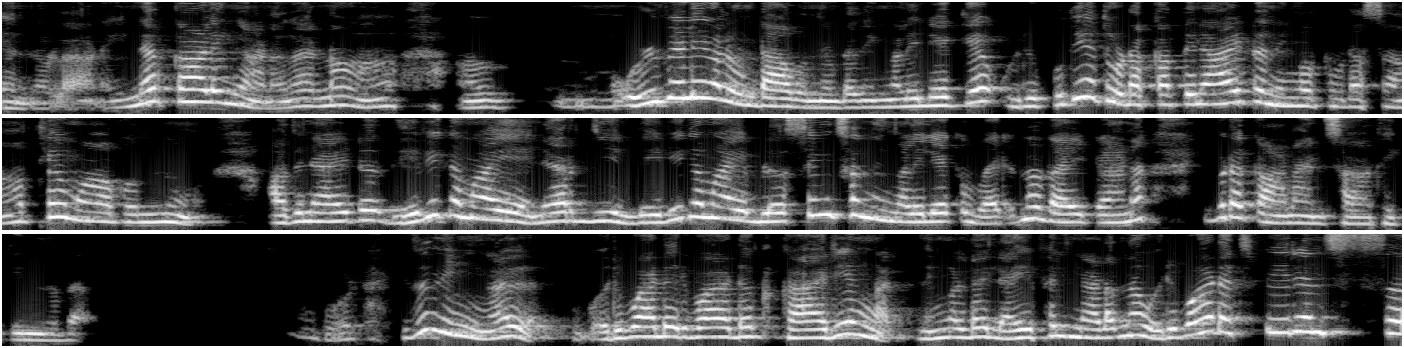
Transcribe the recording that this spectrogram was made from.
എന്നുള്ളതാണ്. ഇന്നർ കാളിംഗ് ആണ്. കാരണം ഉൾവിളികൾ ഉണ്ടാവുന്നുണ്ട്. നിങ്ങളിലേക്ക് ഒരു പുതിയ തുടക്കത്തിനായിട്ട് നിങ്ങൾക്ക് ഇവിടെ സാധ്യമാകുന്നു. അതിനായിട്ട് ദൈവികമായ എനർജിയും ദൈവികമായ ബ്ലെസ്സിങ്സും നിങ്ങളിലേക്ക് വരുന്നതായിട്ടാണ് ഇവിടെ കാണാൻ സാധിക്കുന്നത്. അപ്പോൾ ഇത് നിങ്ങൾ ഒരുപാട് ഒരുപാട് കാര്യങ്ങൾ നിങ്ങളുടെ ലൈഫിൽ നടന്ന ഒരുപാട് എക്സ്പീരിയൻസ്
